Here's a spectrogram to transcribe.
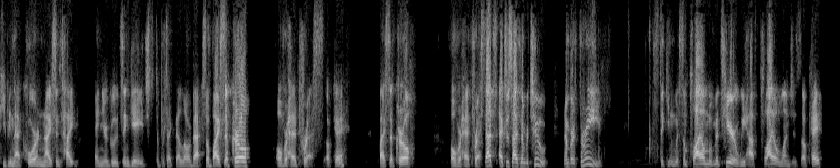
keeping that core nice and tight, and your glutes engaged to protect that lower back. So bicep curl, overhead press, okay? Bicep curl, overhead press. That's exercise number two. Number three, sticking with some plyo movements here, we have plyo lunges, okay?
